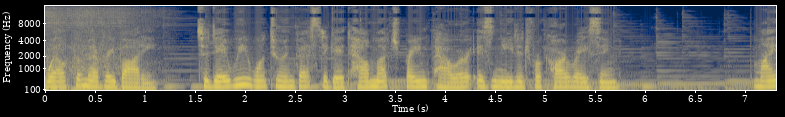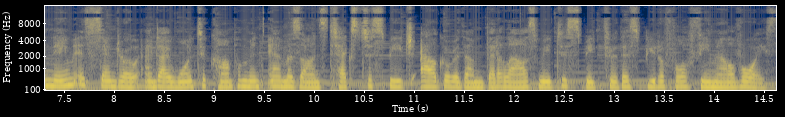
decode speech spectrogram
Welcome everybody. Today we want to investigate how much brain power is needed for car racing. My name is Sandro and I want to compliment Amazon's text to speech algorithm that allows me to speak through this beautiful female voice.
